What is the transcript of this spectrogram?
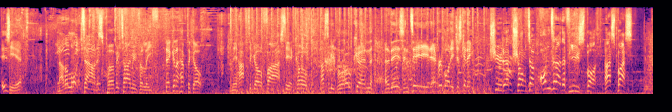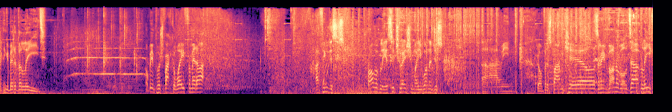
is here. Not a lockdown. It's perfect timing for Leaf. They're going to have to go. And they have to go fast here. Cove has to be broken, and it is indeed. Everybody just getting chewed up, chopped up onto that defuse spot. Aspas getting a bit of a lead. Not being pushed back away from it. I think this is probably a situation where you want to just, uh, I mean... Going for the spam kills. I mean, vulnerable dub leaf.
